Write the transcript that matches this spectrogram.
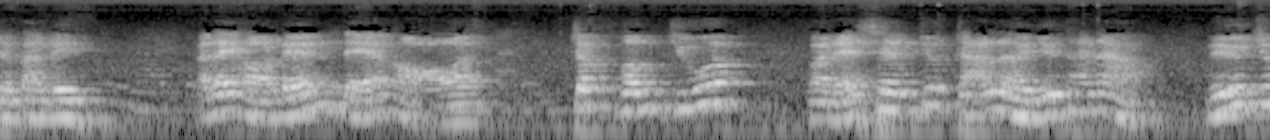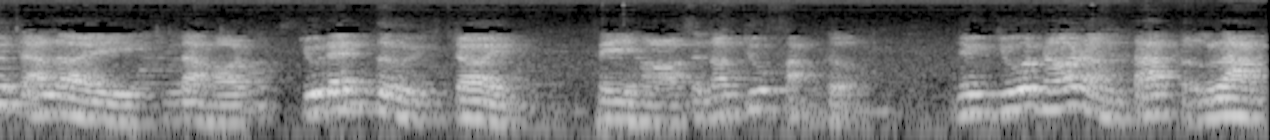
cho ta đi. Ở đây họ đến để họ chất vấn Chúa và để xem Chúa trả lời như thế nào nếu Chúa trả lời là họ, Chúa đến từ trời, thì họ sẽ nói Chúa phạm thượng. Nhưng Chúa nói rằng ta tự làm,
